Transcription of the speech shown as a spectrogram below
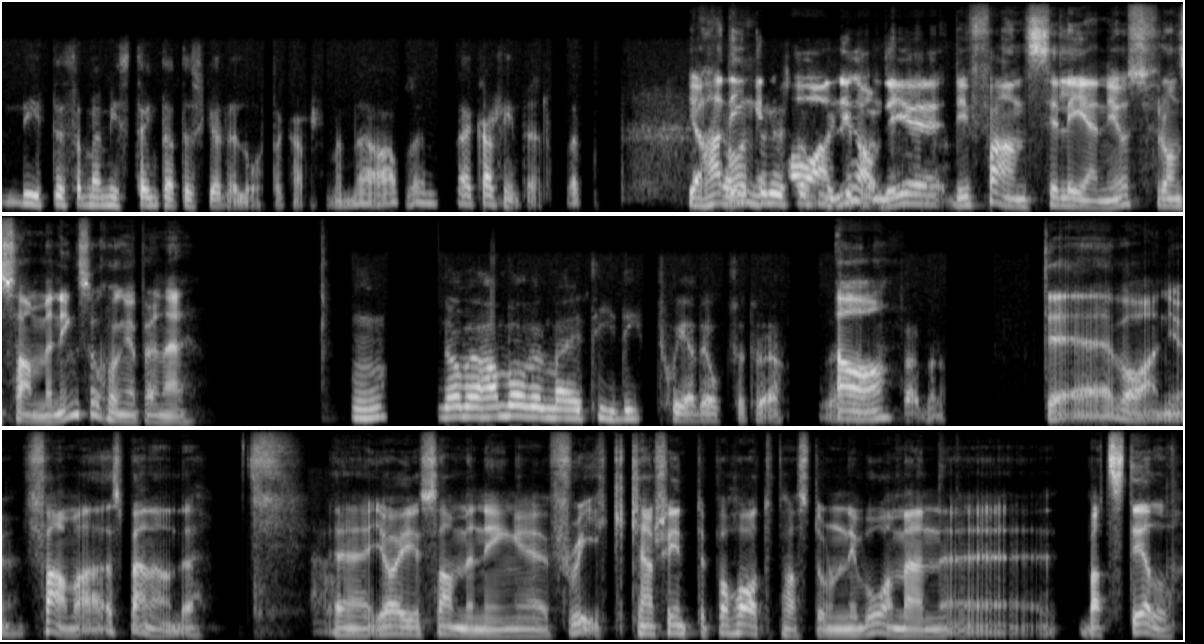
lite som jag misstänkte att det skulle låta kanske. Men ja, men, nej, kanske inte. Men, jag hade jag ingen aning om. Det är ju det är fan Selenius från Summoning som sjunger på den här. Mm. Ja, men han var väl med i tidigt skede också tror jag. Ja, det var han ju. Fan vad spännande. Eh, jag är ju summoning-freak. Kanske inte på hatpastornivå, men uh, but still.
